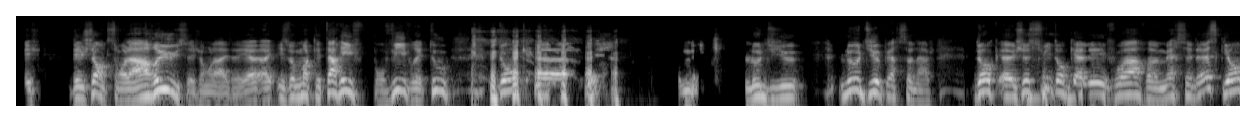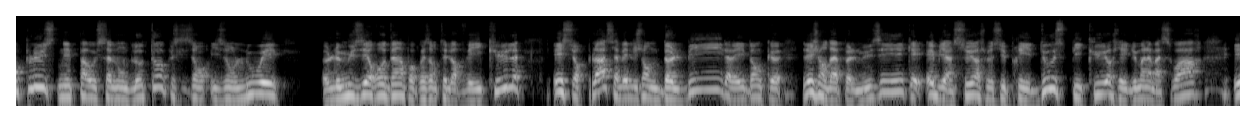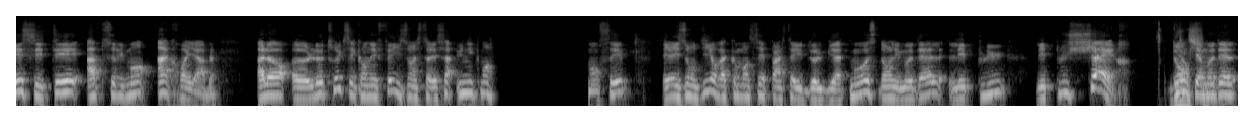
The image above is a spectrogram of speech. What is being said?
Et des gens qui sont à la rue, ces gens-là. Euh, Ils augmentent les tarifs pour vivre et tout. Donc, euh, mec, l'odieux, l'odieux personnage. Donc, euh, je suis donc allé voir euh, Mercedes, qui en plus n'est pas au salon de l'auto, puisqu'ils ont, ils ont loué euh, le musée Rodin pour présenter leur véhicule. Et sur place, il y avait les gens de Dolby, il y avait donc les gens d'Apple Music. Et, et bien sûr, je me suis pris 12 piqûres, j'ai eu du mal à m'asseoir. Et c'était absolument incroyable. Alors, le truc, c'est qu'en effet, ils ont installé ça uniquement commencer. C'est-à-dire, ils ont dit on va commencer par installer Dolby Atmos dans les modèles les plus, les plus chers. Donc, il y a un modèle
